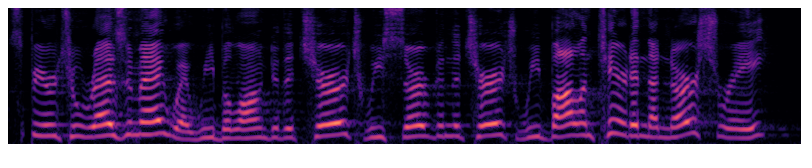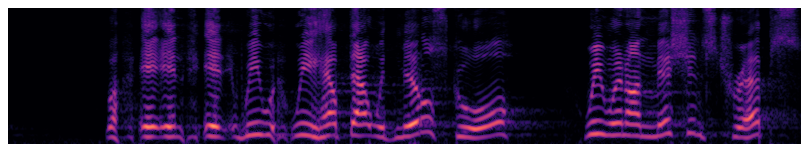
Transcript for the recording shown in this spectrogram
spiritual resume where we belong to the church, we served in the church, we volunteered in the nursery. Well, in, in, we, we helped out with middle school. We went on missions trips.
